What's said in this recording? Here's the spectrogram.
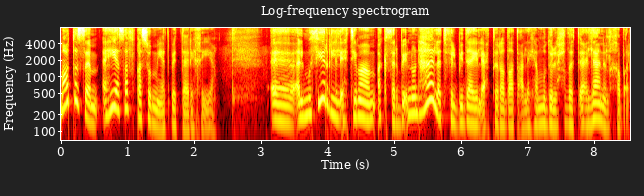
معتصم هي صفقة سميت بالتاريخية. آه المثير للاهتمام أكثر بأنه انهالت في البداية الاعتراضات عليها منذ لحظة إعلان الخبر.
